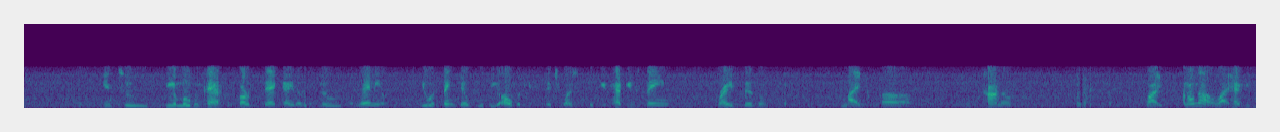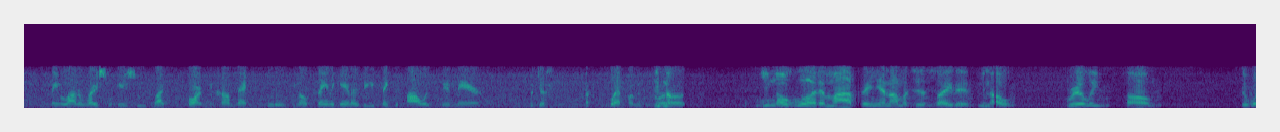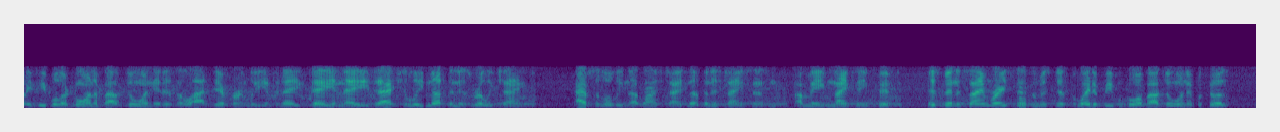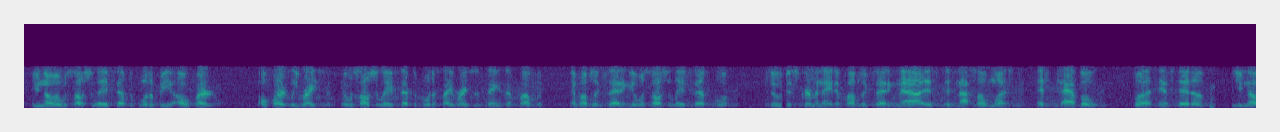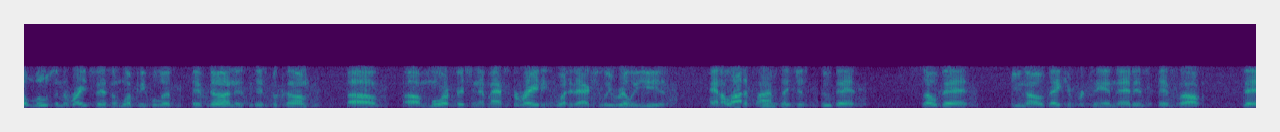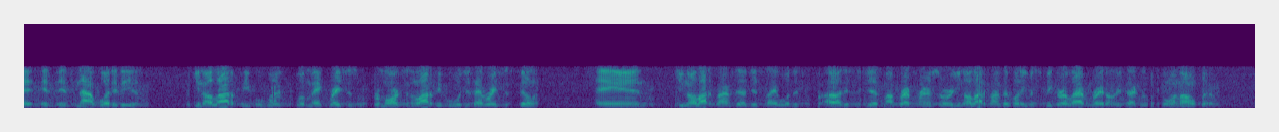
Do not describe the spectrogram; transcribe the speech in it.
into, you know, moving past the first decade of the new millennium, you would think that we would be over these situations. But you, have you seen racism, like, uh, kind of, like, I don't know, like, have you seen a lot of racial issues like starting to come back into the you know scene again, or do you think it's always been there, but just swept under the rug? You know, you know what? In my opinion, I'm gonna just say that you know, really, um, the way people are going about doing it is a lot differently in today's day and age. Actually, nothing has really changed. Absolutely nothing right. has changed. Nothing has changed since I mean 1950 it's been the same racism. It's just the way that people go about doing it because, you know, it was socially acceptable to be overt, overtly racist. It was socially acceptable to say racist things in public, in public setting. It was socially acceptable to discriminate in public setting. Now it's it's not so much. It's taboo. But instead of you know losing the racism, what people have, have done is is become uh, uh, more efficient at masquerading what it actually really is. And a lot of times they just do that so that you know they can pretend that it's it's uh, that it, it's not what it is. You know, a lot of people will will make racist remarks, and a lot of people will just have racist feelings. And you know, a lot of times they'll just say, "Well, this uh, this is just my preference," or you know, a lot of times they won't even speak or elaborate on exactly what's going on with them.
